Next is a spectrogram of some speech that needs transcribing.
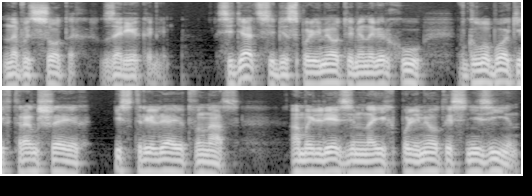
на высотах за реками. Сидят себе с пулеметами наверху в глубоких траншеях и стреляют в нас, а мы лезем на их пулеметы с низин,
